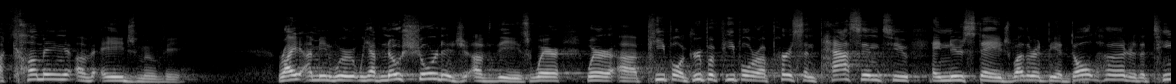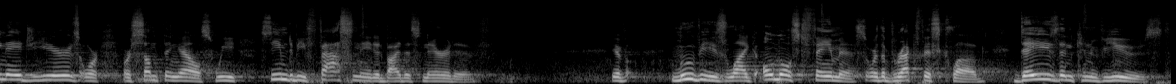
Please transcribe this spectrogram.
a coming of age movie. Right? I mean, we have no shortage of these where, where uh, people, a group of people or a person pass into a new stage, whether it be adulthood or the teenage years or, or something else. We seem to be fascinated by this narrative. You have movies like Almost Famous or The Breakfast Club, Dazed and Confused,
